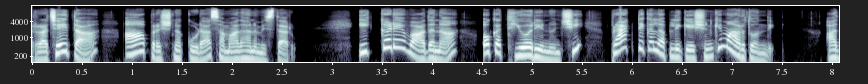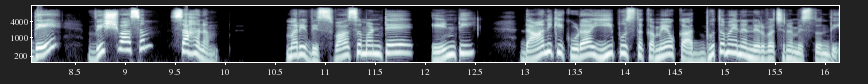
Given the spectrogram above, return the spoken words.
రచయిత ఆ ప్రశ్న కూడా సమాధానమిస్తారు. ఇక్కడే వాదన ఒక థియోరీ నుంచి ప్రాక్టికల్ అప్లికేషన్కి మారుతోంది. అదే విశ్వాసం సహనం. మరి విశ్వాసమంటే ఏంటి? దానికి కూడా ఈ పుస్తకమే ఒక అద్భుతమైన నిర్వచనమిస్తుంది.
